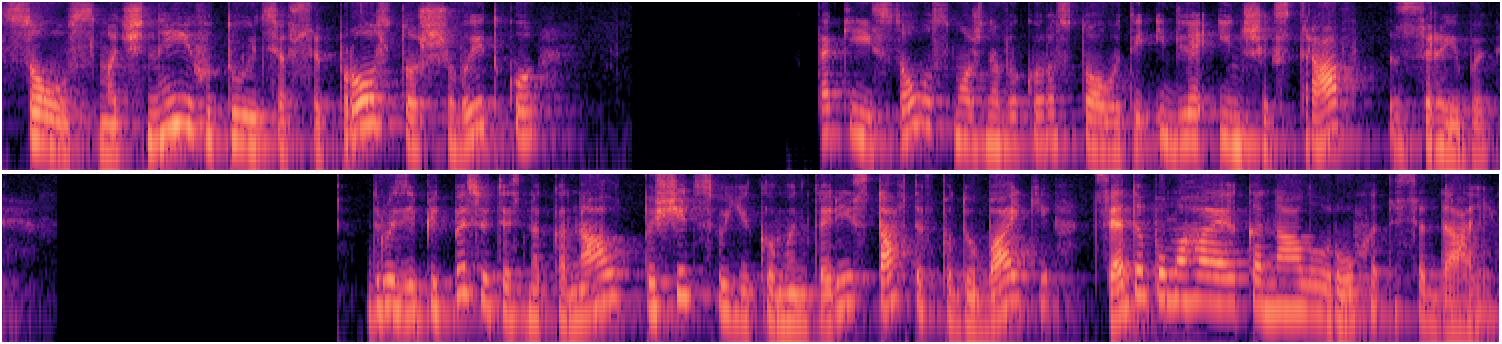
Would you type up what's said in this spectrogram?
соус смачний, готується все просто, швидко. Такий соус можна використовувати і для інших страв з риби. Друзі, підписуйтесь на канал, пишіть свої коментарі, ставте вподобайки. Це допомагає каналу рухатися далі.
